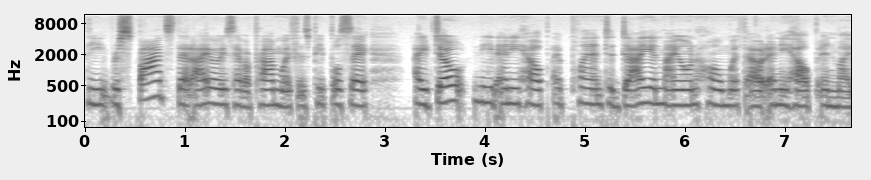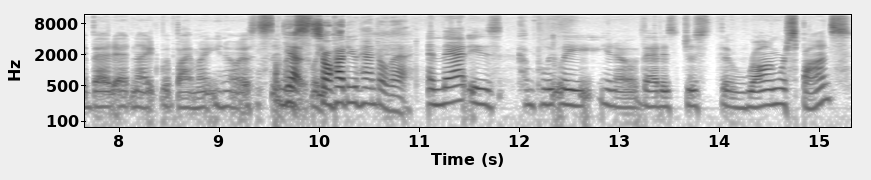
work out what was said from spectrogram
the response that I always have a problem with is people say, I don't need any help. I plan to die in my own home without any help in my bed at night with by my, you know, in my Yeah. sleep. So how do you handle that? and that is completely, you know, that is just the wrong response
